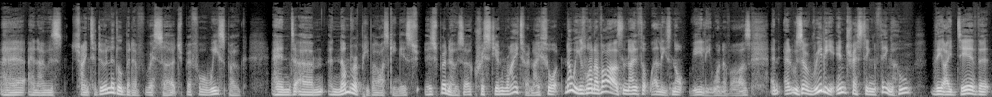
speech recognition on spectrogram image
uh, and I was trying to do a little bit of research before we spoke, and um, a number of people asking, is, is Spinoza a Christian writer? And I thought, no, he's one of ours. And I thought, well, he's not really one of ours. And, and it was a really interesting thing who the idea that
